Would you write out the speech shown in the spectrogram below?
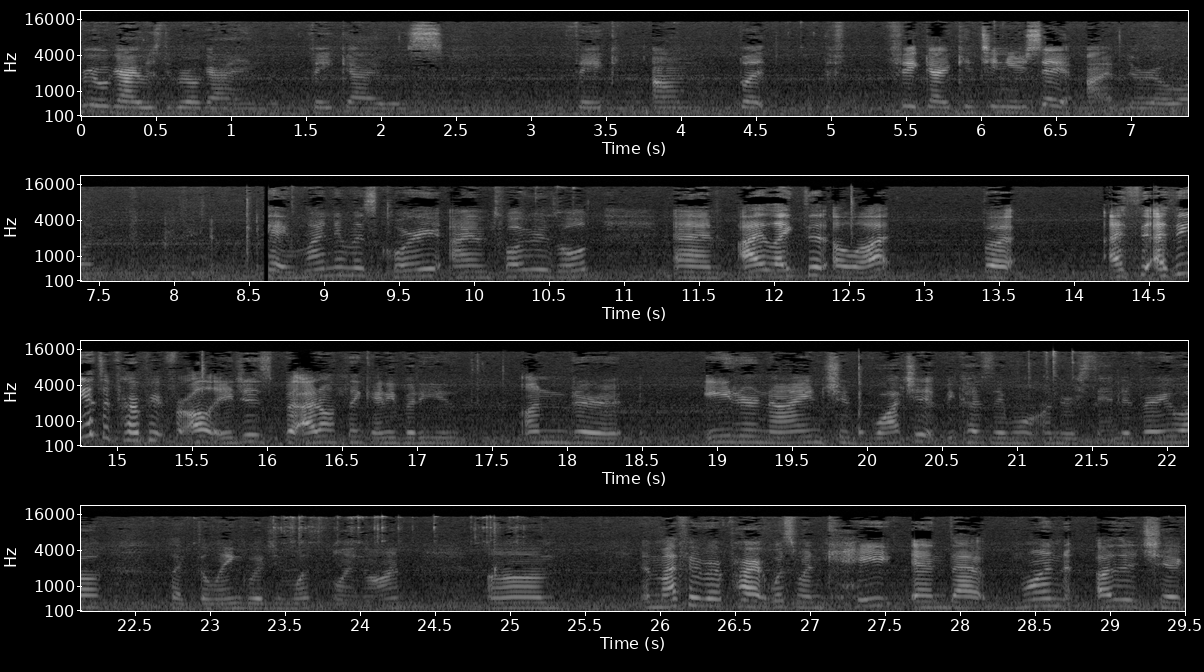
real guy was the real guy and the fake guy was fake. Um, but the fake guy continued to say, "I'm the real one." Okay, my name is Corey. I am 12 years old, and I liked it a lot. But I, th- I think it's appropriate for all ages. But I don't think anybody under eight or nine should watch it because they won't understand it very well, like the language and what's going on. Um, and my favorite part was when Kate and that one other chick,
